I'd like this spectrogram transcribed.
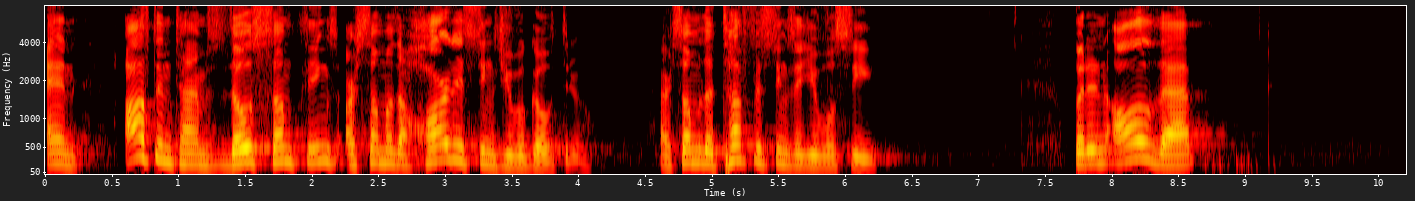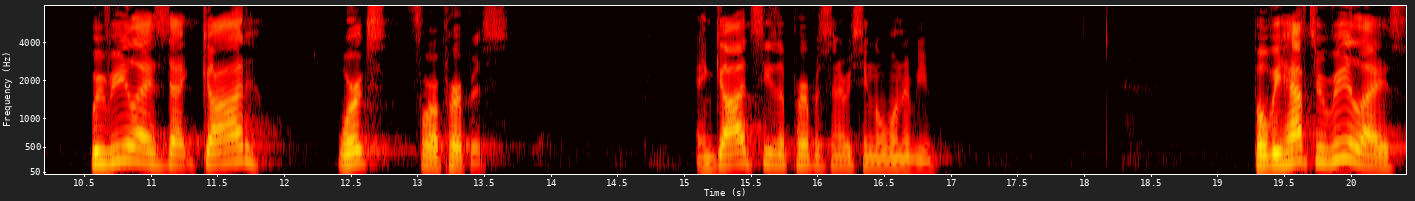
And oftentimes, those some things are some of the hardest things you will go through. are some of the toughest things that you will see. But in all of that, we realize that God works for a purpose. And God sees a purpose in every single one of you. But we have to realize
